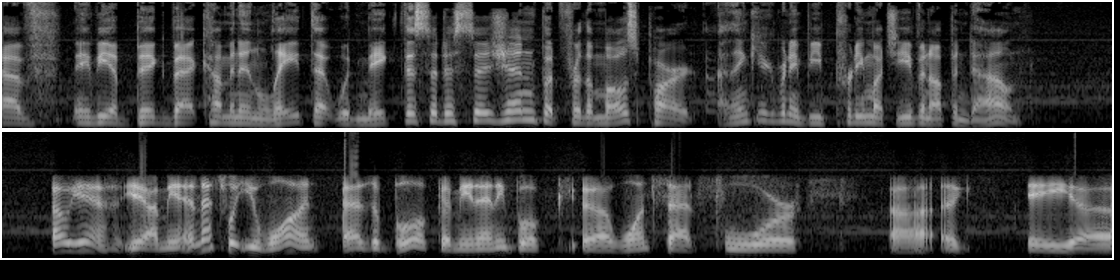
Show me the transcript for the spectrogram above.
have maybe a big bet coming in late that would make this a decision, but for the most part, I think you're going to be pretty much even up and down. Oh yeah, yeah. I mean, and that's what you want as a book. I mean, any book uh, wants that for uh, a, a uh,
